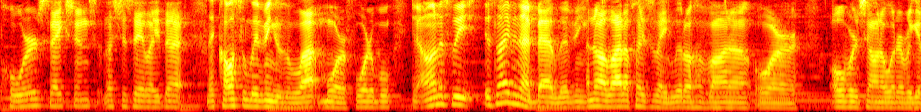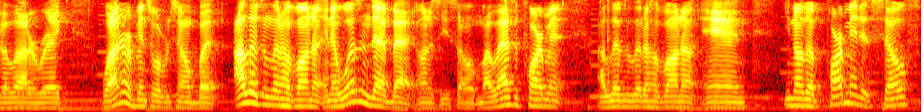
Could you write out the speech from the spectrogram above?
poor sections, let's just say like that, the cost of living is a lot more affordable. And honestly, it's not even that bad living. I know a lot of places like Little Havana or Overtown or whatever get a lot of wreck. Well, I've never been to Overtown, but I lived in Little Havana and it wasn't that bad, honestly. So my last apartment, I lived in Little Havana and you know, the apartment itself,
